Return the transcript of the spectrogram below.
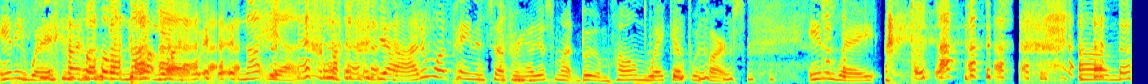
Anyway but not yet. not yet. Yeah i don't want pain and suffering. I just want boom home wake up with harps anyway. Um,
